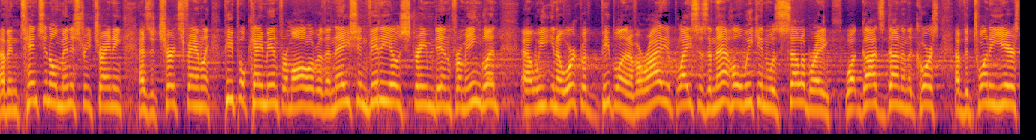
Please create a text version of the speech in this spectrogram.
of intentional ministry training as a church family. People came in from all over the nation, videos streamed in from England. Uh, we, you know, worked with people in a variety of places, and that whole weekend was celebrating what God's done in the course of the 20 years.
